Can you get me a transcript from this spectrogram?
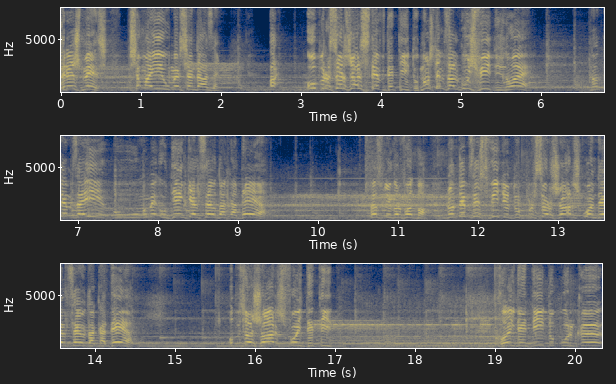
Três meses. Chama aí o merchandising. Ah, o professor Jorge esteve detido. Nós temos alguns vídeos, não é? Não temos aí o, o o dia em que ele saiu da cadeia? Peço o microfone, bom. Não temos esse vídeo do professor Jorge quando ele saiu da cadeia? O professor Jorge foi detido. Foi detido porque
